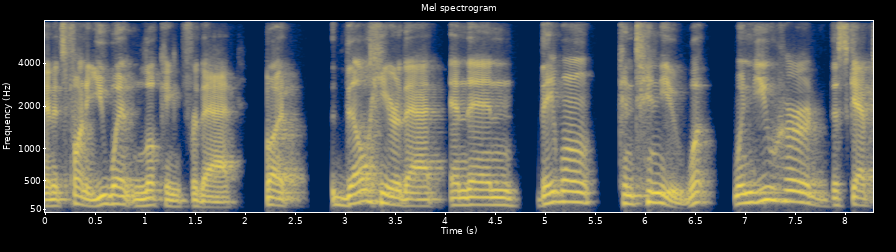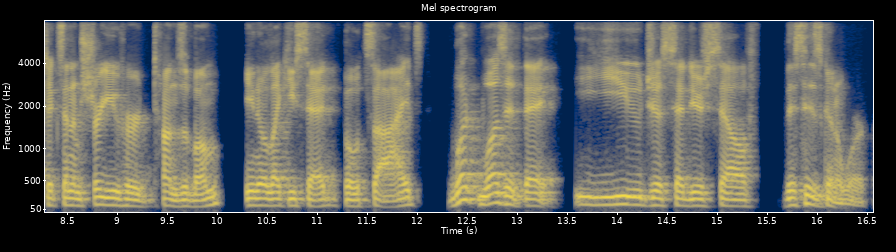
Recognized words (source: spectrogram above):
And it's funny, you went looking for that but they'll hear that and then they won't continue. What when you heard the skeptics, and I'm sure you heard tons of them, you know, like you said, both sides, what was it that you just said to yourself, this is going to work?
